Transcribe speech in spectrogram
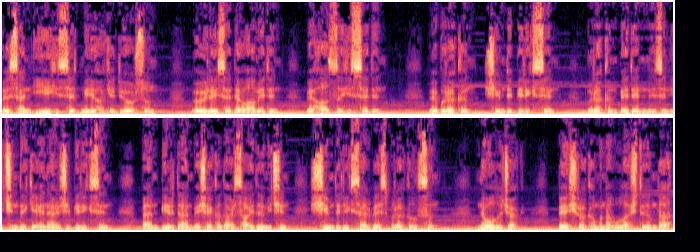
Ve sen iyi hissetmeyi hak ediyorsun. Öyleyse devam edin ve hazzı hissedin. Ve bırakın şimdi biriksin. Bırakın bedeninizin içindeki enerji biriksin. Ben birden beşe kadar saydığım için şimdilik serbest bırakılsın. Ne olacak? Beş rakamına ulaştığımda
